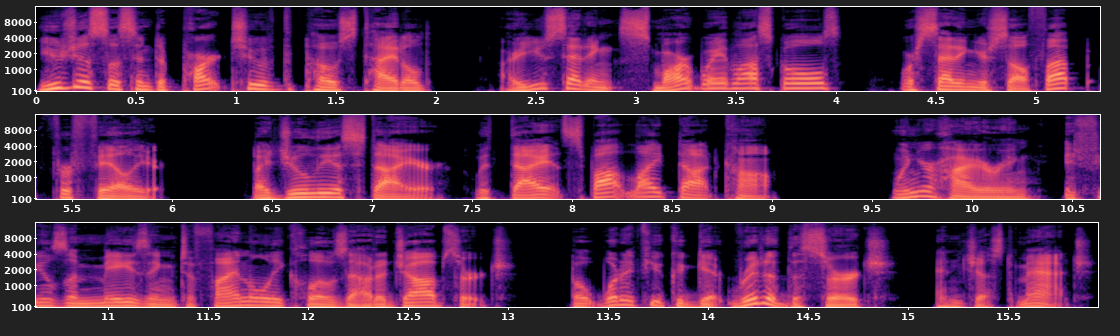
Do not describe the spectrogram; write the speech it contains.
You just listened to part two of the post titled, Are You Setting Smart Weight Loss Goals or Setting Yourself Up for Failure? by Julia Steier with DietSpotlight.com. When you're hiring, it feels amazing to finally close out a job search. But what if you could get rid of the search and just match?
